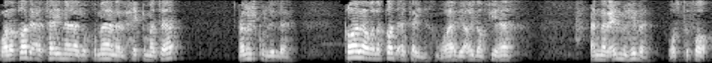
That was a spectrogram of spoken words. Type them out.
ولقد أتينا لقمان الحكمة. فنشكر لله. قال ولقد أتينا. وهذه أيضا فيها أن العلم هبة واصطفاء.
